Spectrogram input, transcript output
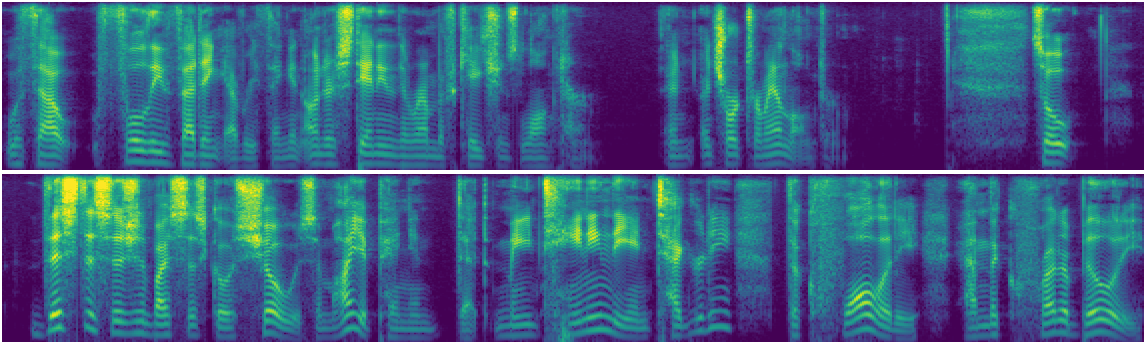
without fully vetting everything and understanding the ramifications long term and, and short term and long term. So this decision by Cisco shows, in my opinion, that maintaining the integrity, the quality, and the credibility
